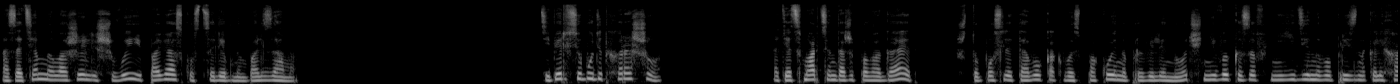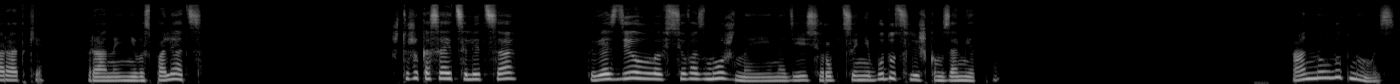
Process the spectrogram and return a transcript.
а затем наложили швы и повязку с целебным бальзамом. Теперь все будет хорошо. Отец Мартин даже полагает, что после того, как вы спокойно провели ночь, не выказав ни единого признака лихорадки, раны не воспалятся. Что же касается лица, то я сделала все возможное, и, надеюсь, рубцы не будут слишком заметны. Анна улыбнулась.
